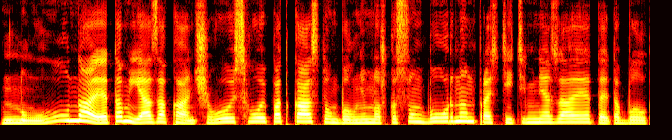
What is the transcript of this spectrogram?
Ну, на этом я заканчиваю свой подкаст. Он был немножко сумбурным, простите меня за это. Это был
